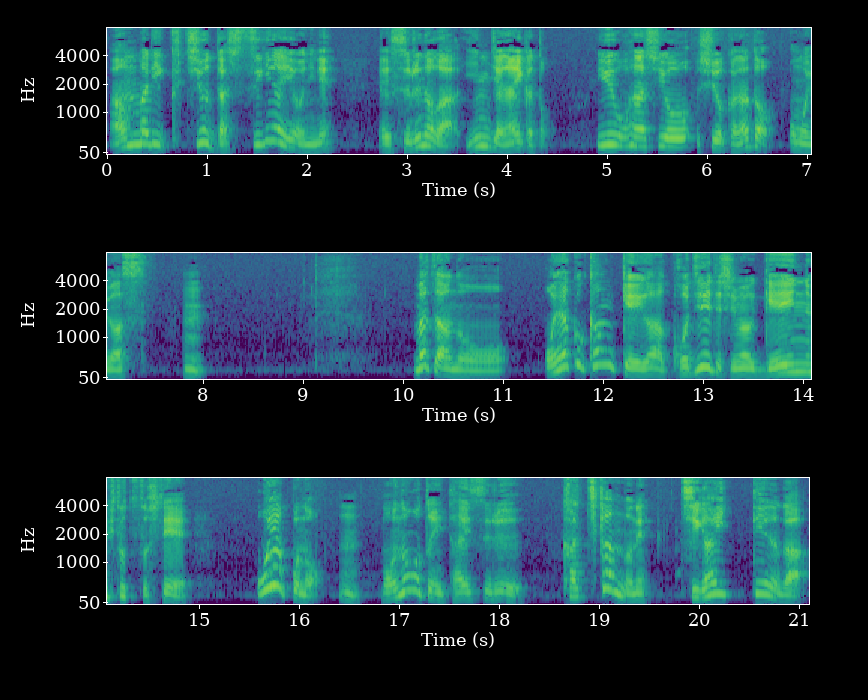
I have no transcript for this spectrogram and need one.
あんまり口を出しすぎないようにね、えー、するのがいいんじゃないかというお話をしようかなと思います。うん、まずあの親子関係がこじれてしまう原因の一つとして親子の、うん、物事に対する価値観のね違いっていうのが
